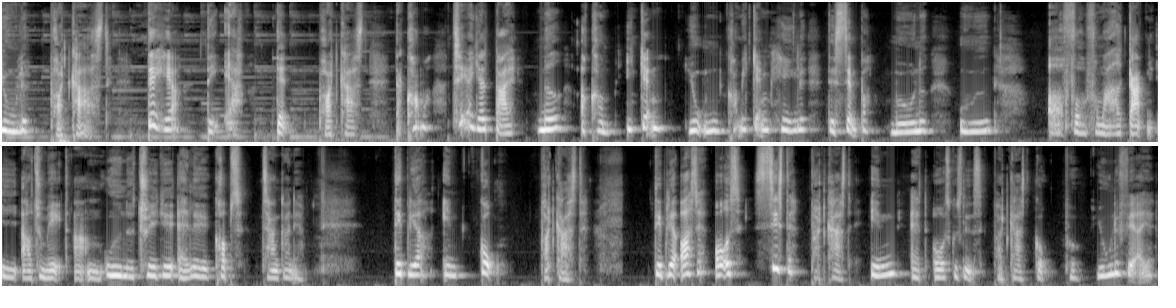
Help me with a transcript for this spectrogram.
julepodcast. Det her, det er den podcast, der kommer til at hjælpe dig med at komme igennem julen, komme igennem hele december måned, uden at få for meget gang i automatarmen, uden at trigge alle kropstankerne. Det bliver en god podcast. Det bliver også årets sidste podcast, inden at Overskudslivets podcast går på juleferie.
